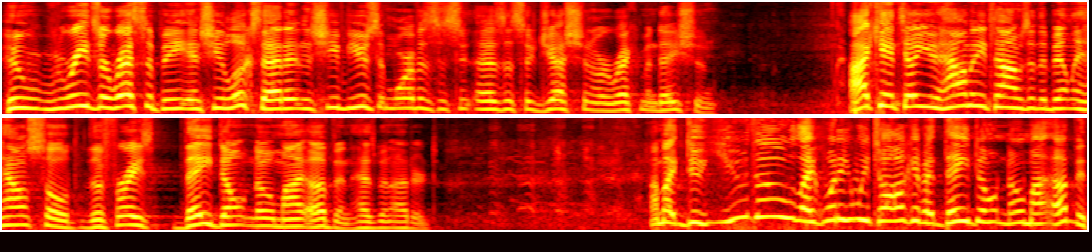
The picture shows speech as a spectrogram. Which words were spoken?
who reads a recipe and she looks at it and she views it more of as a, as a suggestion or a recommendation. I can't tell you how many times in the Bentley household the phrase, they don't know my oven, has been uttered. I'm like, do you though? Like, what are we talking about? They don't know my oven.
